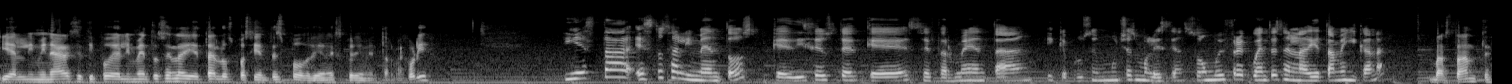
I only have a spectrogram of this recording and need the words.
y al eliminar ese tipo de alimentos en la dieta los pacientes podrían experimentar mejoría. Y esta, estos alimentos que dice usted que se fermentan y que producen muchas molestias, ¿son muy frecuentes en la dieta mexicana? Bastante.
